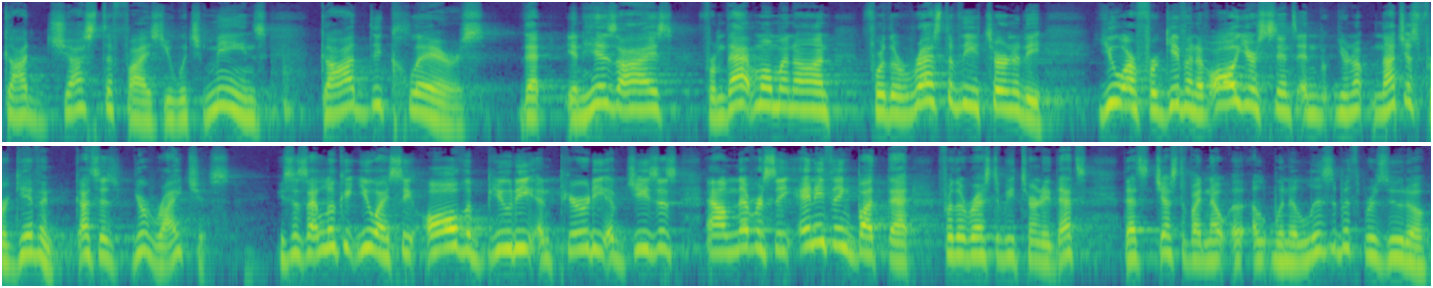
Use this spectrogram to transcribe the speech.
God justifies you, which means God declares that in His eyes, from that moment on, for the rest of the eternity, you are forgiven of all your sins, and you're not, not just forgiven, God says, you're righteous. He says, I look at you, I see all the beauty and purity of Jesus, and I'll never see anything but that for the rest of eternity. That's, that's justified. Now, uh, uh, when Elizabeth Rizzuto,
